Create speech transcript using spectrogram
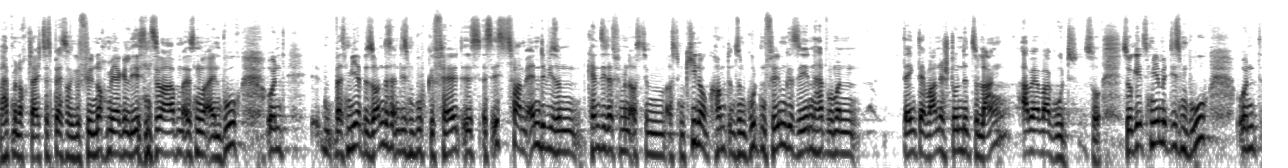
hat man noch gleich das bessere Gefühl, noch mehr gelesen zu haben als nur ein Buch. Und was mir besonders an diesem Buch gefällt, ist, es ist zwar am Ende wie so ein, kennen Sie das, wenn man aus dem, aus dem Kino kommt und so einen guten Film gesehen hat, wo man denkt, der war eine Stunde zu lang, aber er war gut. So, so geht es mir mit diesem Buch. Und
